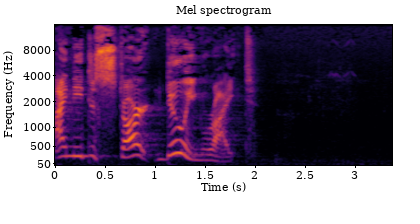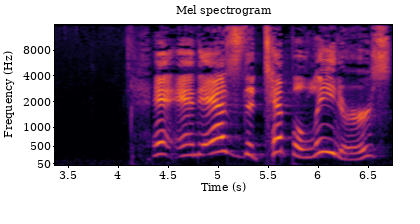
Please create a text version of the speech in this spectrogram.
I need to start doing right. And, and as the temple leaders,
